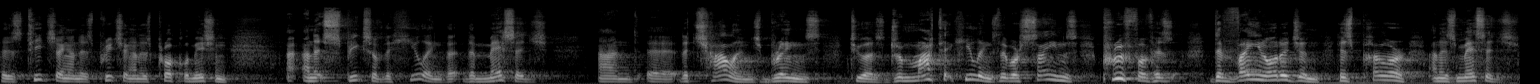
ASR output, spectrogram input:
his teaching and his preaching and his proclamation. And it speaks of the healing that the message and uh, the challenge brings to us. Dramatic healings. They were signs, proof of his divine origin, his power, and his message.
